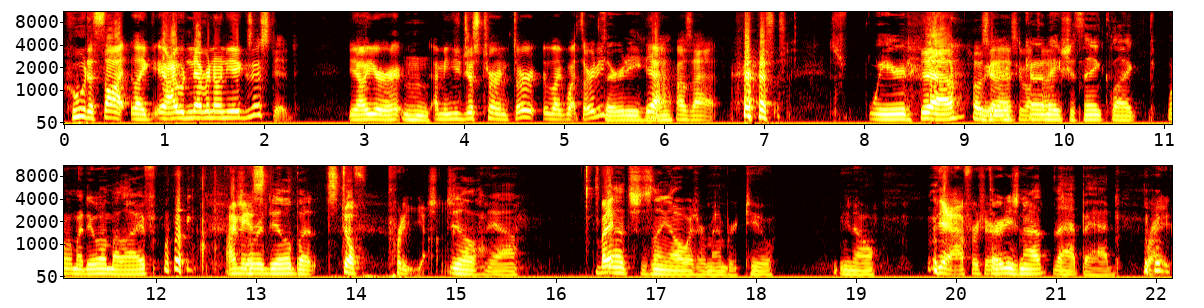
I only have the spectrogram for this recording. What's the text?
who would have thought like i would never known you existed you know you're Mhm. i mean you just turned thir- like what 30 Thirty. yeah, Yeah. how's that Weird. yeah i was gonna ask you about Kind of that makes you think like, what am I doing with my life? i mean sort of deal, but still pretty young still, yeah. But That's the thing I always remember too. You know, yeah for sure thirty's not that bad. right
